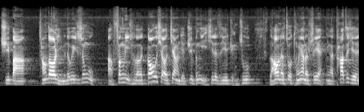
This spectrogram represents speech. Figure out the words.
去把肠道里面的微生物啊分离出它的高效降解聚苯乙烯的这些菌株，然后呢做同样的实验。你看它这些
